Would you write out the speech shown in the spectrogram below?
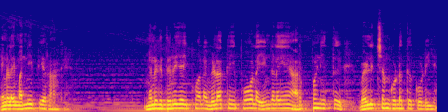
எங்களை மன்னிப்பீராக. மெழுகு திரியைப் போல விளக்கைப் போல எங்களையே அர்ப்பணித்து வெளிச்சம் கொடுக்கக்கூடிய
